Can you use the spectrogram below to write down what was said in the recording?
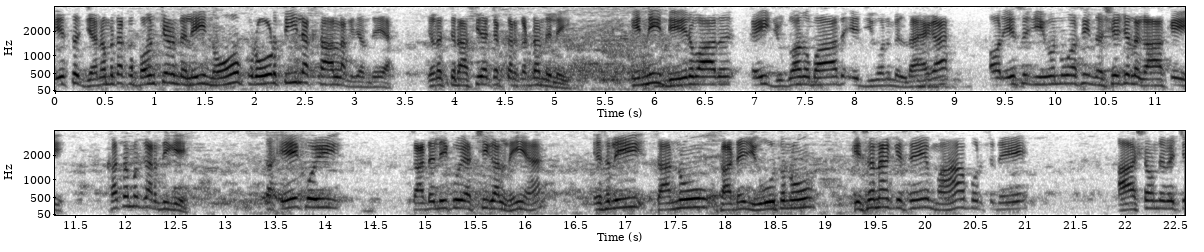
ਇਸ ਜਨਮ ਤੱਕ ਪਹੁੰਚਣ ਦੇ ਲਈ 9 ਕਰੋੜ 30 ਲੱਖ ਸਾਲ ਲੱਗ ਜਾਂਦੇ ਆ ਜਿਹੜਾ 84 ਦਾ ਚੱਕਰ ਕੱਢਣ ਦੇ ਲਈ ਇੰਨੀ ਦੇਰ ਬਾਅਦ, ਕਈ ਯੁੱਗਾਂ ਤੋਂ ਬਾਅਦ ਇਹ ਜੀਵਨ ਮਿਲਦਾ ਹੈਗਾ ਔਰ ਇਸ ਜੀਵਨ ਨੂੰ ਅਸੀਂ ਨਸ਼ੇ 'ਚ ਲਗਾ ਕੇ ਖਤਮ ਕਰ ਦਈਏ, ਤਾਂ ਇਹ ਕੋਈ ਸਾਡੇ ਲਈ ਕੋਈ ਅੱਛੀ ਗੱਲ ਨਹੀਂ ਹੈ। ਇਸ ਲਈ ਸਾਨੂੰ, ਸਾਡੇ ਯੂਥ ਨੂੰ ਕਿਸੇ ਨਾ ਕਿਸੇ ਮਹਾਪੁਰਸ਼ ਦੇ ਆਸ਼ਰਮ ਦੇ ਵਿੱਚ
